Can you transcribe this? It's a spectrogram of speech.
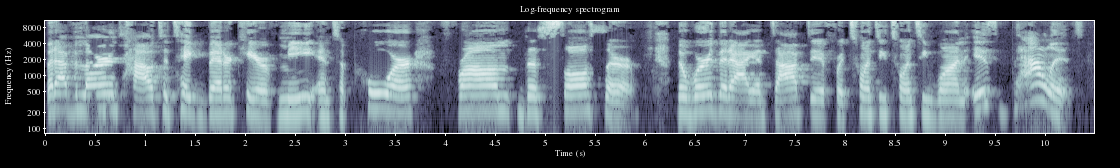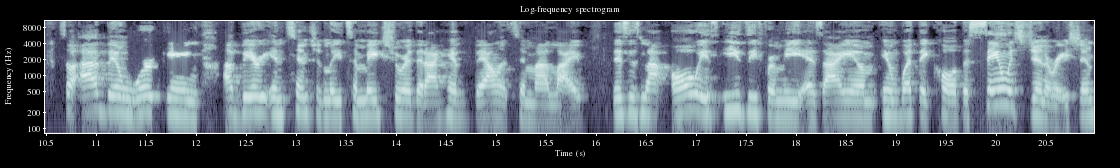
But I've learned how to take better care of me and to pour from the saucer. The word that I adopted for 2021 is balance. So I've been working uh, very intentionally to make sure that I have balance in my life. This is not always easy for me as I am in what they call the sandwich generation.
